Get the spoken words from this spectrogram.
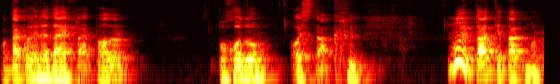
Отак виглядає хайп, але походу ось так. Ну і так, і так може.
